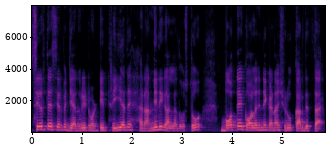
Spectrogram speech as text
ਸਿਰਫ ਤੇ ਸਿਰਫ ਜਨਵਰੀ 23 ਹੈ ਤੇ ਹੈਰਾਨੀ ਦੀ ਗੱਲ ਆ ਦੋਸਤੋ, ਬਹੁਤੇ ਕਾਲਜ ਨੇ ਕਹਿਣਾ ਸ਼ੁਰੂ ਕਰ ਦਿੱਤਾ ਹੈ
